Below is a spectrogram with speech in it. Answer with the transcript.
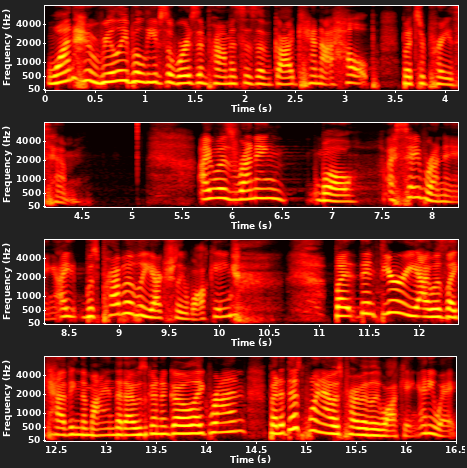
One who really believes the words and promises of God cannot help but to praise him. I was running, well, I say running, I was probably actually walking. but in theory, I was like having the mind that I was gonna go like run. But at this point, I was probably walking. Anyway,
